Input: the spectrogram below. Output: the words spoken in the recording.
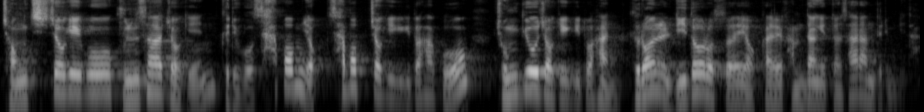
정치적이고 군사적인 그리고 사법역, 사법적이기도 하고 종교적이기도 한 그런 리더로서의 역할을 감당했던 사람들입니다.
